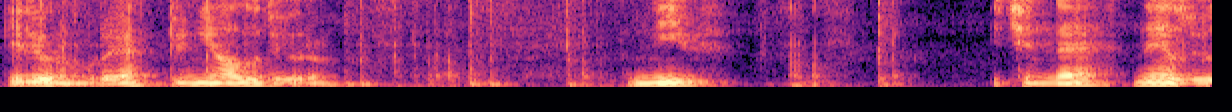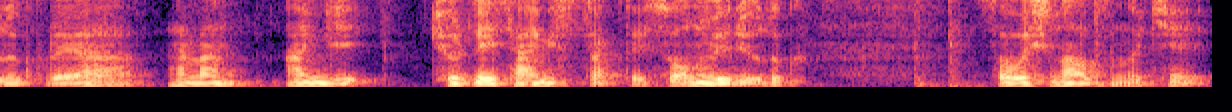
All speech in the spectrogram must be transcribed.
Geliyorum buraya. Dünyalı diyorum. New içinde ne yazıyorduk buraya? Hemen hangi türdeyse, hangi struct'taysa onu veriyorduk. Savaşın altındaki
